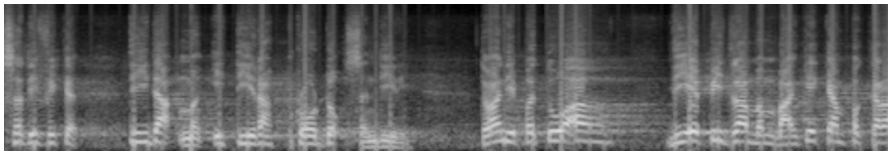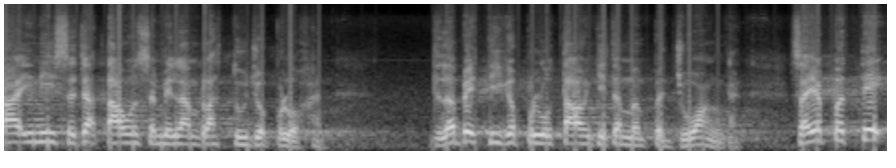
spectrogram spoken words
Certificate tidak mengiktiraf produk sendiri. Tuan Dipertua, DAP telah membangkitkan perkara ini sejak tahun 1970-an. Lebih 30 tahun kita memperjuangkan. Saya petik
